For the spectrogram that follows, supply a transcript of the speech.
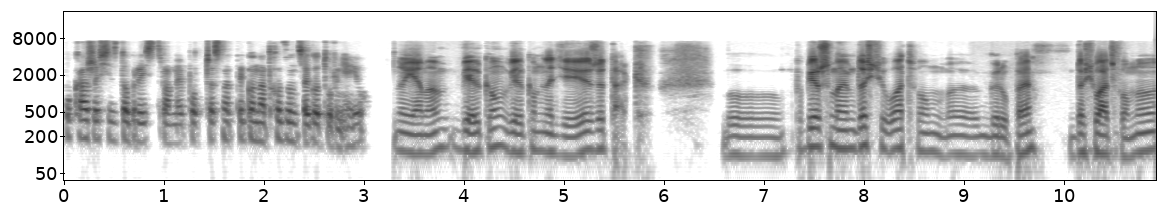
pokaże się z dobrej strony podczas tego nadchodzącego turnieju? No ja mam wielką, wielką nadzieję, że tak. Bo po pierwsze mają dość łatwą e, grupę, dość łatwą. No,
